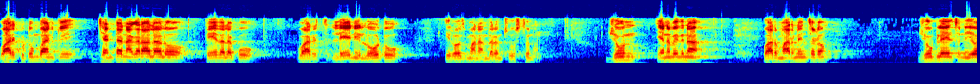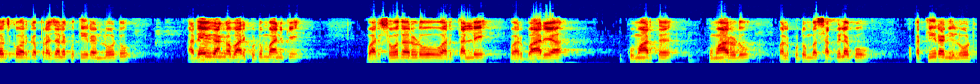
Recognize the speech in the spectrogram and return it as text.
వారి కుటుంబానికి జంట నగరాలలో పేదలకు వారి లేని లోటు ఈరోజు మనందరం చూస్తున్నాం. జూన్ ఎనిమిదిన వారు మరణించడం జూబ్లీహిల్స్ నియోజకవర్గ ప్రజలకు తీరని లోటు. అదేవిధంగా వారి కుటుంబానికి వారి సోదరుడు వారి తల్లి వారి భార్య కుమార్తె కుమారుడు వాళ్ళ కుటుంబ సభ్యులకు ఒక తీరని లోటు.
